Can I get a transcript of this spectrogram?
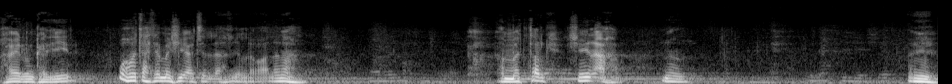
خير كثير وهو تحت مشيئة الله جل وعلا. نعم. أما الترك شيء آخر. نعم. إيه.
